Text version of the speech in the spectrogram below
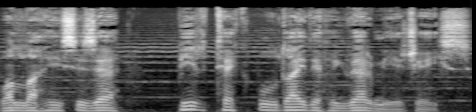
vallahi size bir tek buğday dahi vermeyeceğiz.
